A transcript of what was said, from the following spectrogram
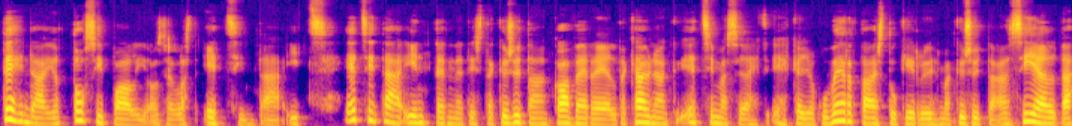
tehdään jo tosi paljon sellaista etsintää itse. Etsitään internetistä, kysytään kavereilta, käydään etsimässä ehkä joku vertaistukiryhmä, kysytään sieltä,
